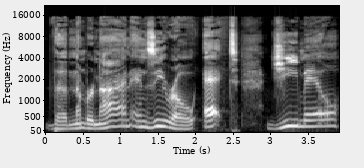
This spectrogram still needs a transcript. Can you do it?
the number nine and zero at gmail.com.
